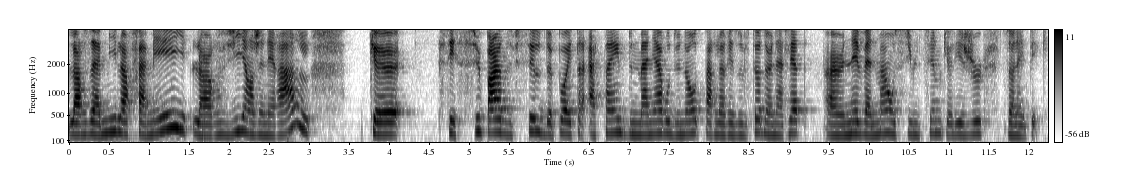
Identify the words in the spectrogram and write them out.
leurs amis, leur famille, leur vie en général, que c'est super difficile de ne pas être atteint d'une manière ou d'une autre par le résultat d'un athlète à un événement aussi ultime que les Jeux olympiques.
